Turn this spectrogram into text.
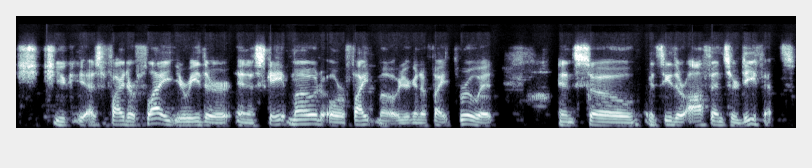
she, as fight or flight, you're either in escape mode or fight mode. You're going to fight through it. And so it's either offense or defense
